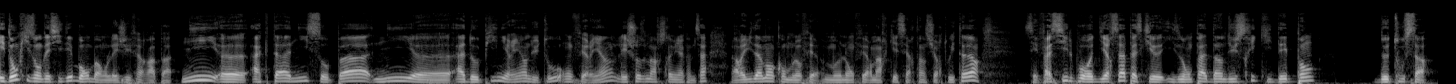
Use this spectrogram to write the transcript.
Et donc ils ont décidé bon bah on légiférera pas. Ni euh, Acta, ni SOPA, ni euh, Adopi, ni rien du tout. On fait rien. Les choses marchent très bien comme ça. Alors évidemment, comme me l'ont fait, remarquer certains sur Twitter, c'est facile pour eux de dire ça parce qu'ils n'ont pas d'industrie qui dépend de tout ça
